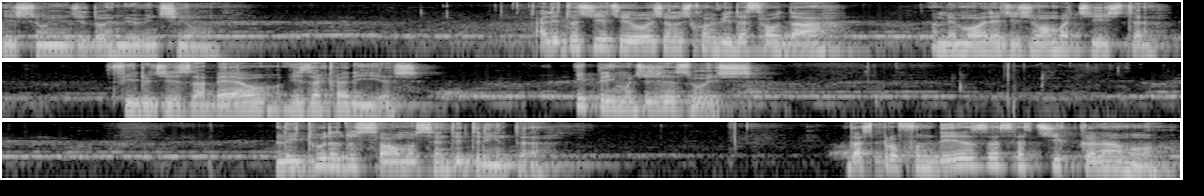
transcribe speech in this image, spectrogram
de junho de 2021. A liturgia de hoje nos convida a saudar a memória de João Batista, filho de Isabel e Zacarias, e primo de Jesus. Leitura do Salmo 130 Das profundezas a ti clamo,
